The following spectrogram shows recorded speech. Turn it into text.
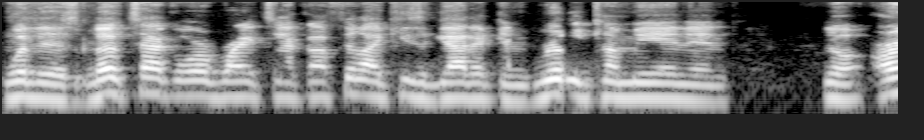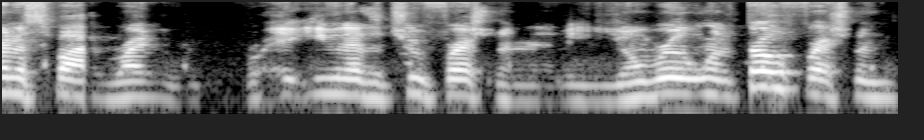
whether it's left tackle or right tackle, I feel like he's a guy that can really come in and you know earn a spot right, even as a true freshman. I mean, you don't really want to throw freshman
